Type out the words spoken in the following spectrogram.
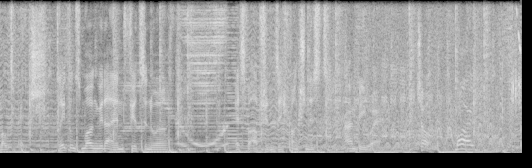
Motivate Dreht uns morgen wieder ein, 14 Uhr. Es verabschieden sich Functionist. and Beware. Ciao. Bye.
